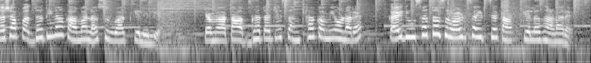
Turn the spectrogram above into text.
तशा पद्धतीनं कामाला सुरुवात केलेली आहे. त्यामुळे आता अपघाताची संख्या कमी होणार आहे. काही दिवसातच रोड साईडचे काम केलं जाणार आहे.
